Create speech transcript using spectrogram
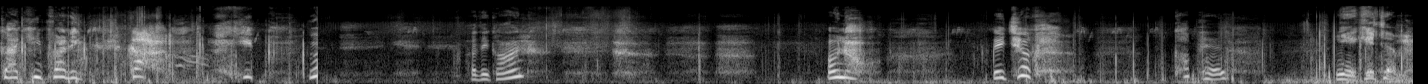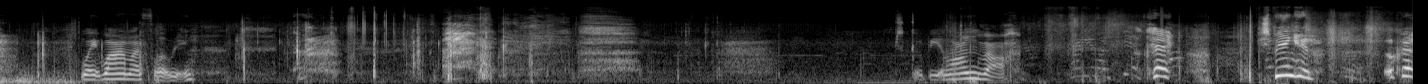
God, keep running. God, keep. Are they gone? Oh no! They took Cuphead. Yeah, get them. Wait, why am I floating? It's gonna be a long ride. Okay. He's being him. Okay.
